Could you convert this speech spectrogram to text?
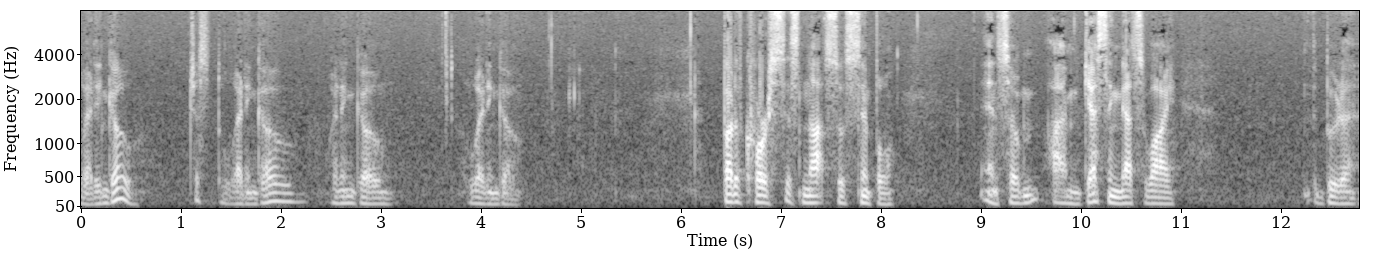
letting go. Just letting go, letting go, letting go. But of course, it's not so simple. And so I'm guessing that's why the Buddha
